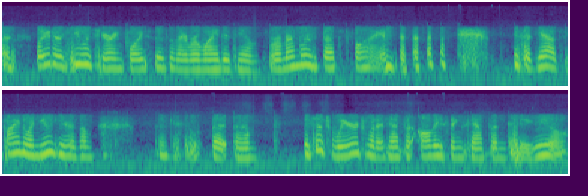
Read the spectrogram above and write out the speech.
Later, he was hearing voices, and I reminded him, remember, that's fine. he said, yeah, it's fine when you hear them. Okay. But um, it's just weird when it happens. All these things happen to you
